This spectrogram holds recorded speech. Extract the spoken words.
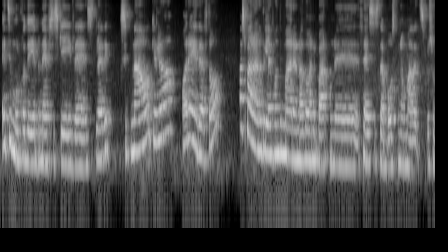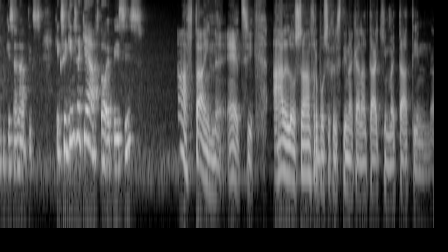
Έτσι μου έρχονται οι εμπνεύσεις και οι ιδέες. Δηλαδή ξυπνάω και λέω, «Α, ωραία ιδέα αυτό, ας πάρω ένα τηλέφωνο τη Μάρια να δω αν υπάρχουν ε, θέσεις να μπω στην ομάδα της προσωπικής ανάπτυξης. Και ξεκίνησα και αυτό επίσης. Αυτά είναι έτσι. Άλλος άνθρωπος η Χριστίνα Κανατάκη μετά την α,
